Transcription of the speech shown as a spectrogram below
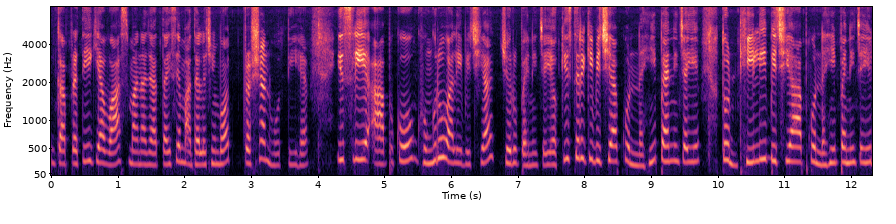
का प्रतीक या वास माना जाता है। इसे माता लक्ष्मी बहुत प्रसन्न होती है। इसलिए आपको घुंघरू वाली बिछिया ज़रूर पहननी चाहिए और किस तरह की बिछिया आपको नहीं पहननी चाहिए तो ढीली बिछिया आपको नहीं पहननी चाहिए,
